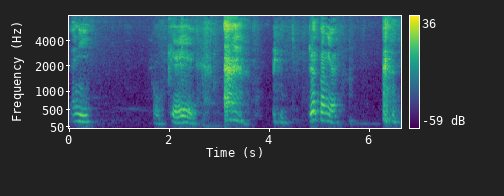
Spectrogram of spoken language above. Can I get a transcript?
Nyanyi. Oke. Bang ya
